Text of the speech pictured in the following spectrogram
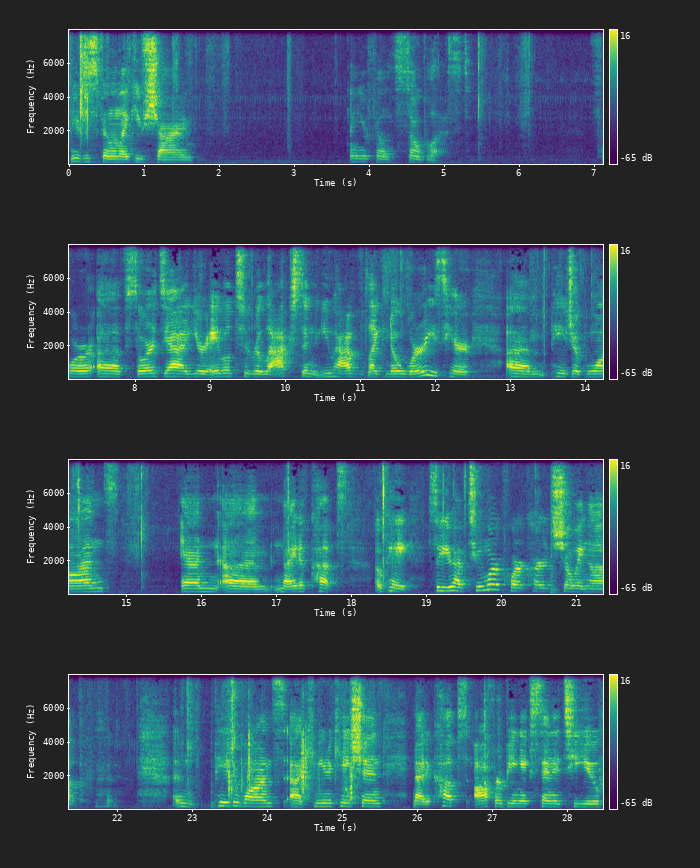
You're just feeling like you shine. And you're feeling so blessed. Four of Swords, yeah, you're able to relax and you have like no worries here. Um, Page of Wands and um, Knight of Cups. Okay, so you have two more court cards showing up. and Page of Wands, uh, communication, Knight of Cups, offer being extended to you.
